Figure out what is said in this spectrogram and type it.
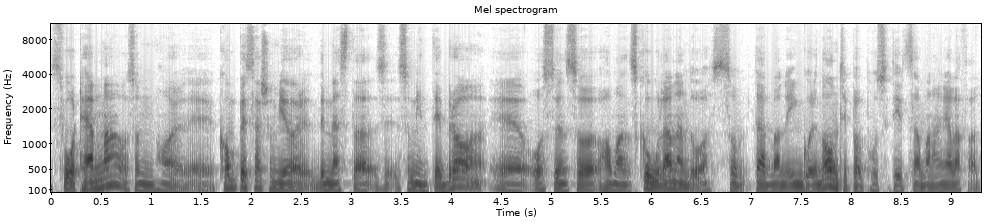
svårt hemma och som har eh, kompisar som gör det mesta som inte är bra eh, och sen så har man skolan ändå som, där man ingår i någon typ av positivt sammanhang i alla fall.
